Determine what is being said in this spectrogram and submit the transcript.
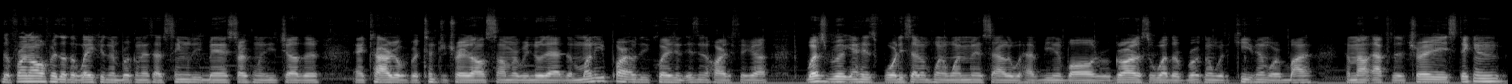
The front office of the Lakers and Brooklyn Nets have seemingly been circling each other and carry over potential trade all summer. We know that the money part of the equation isn't hard to figure out. Westbrook and his 47.1 million salary would have to be involved, regardless of whether Brooklyn would keep him or buy him out after the trade. Sticking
